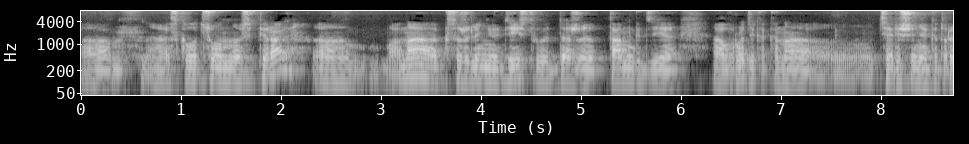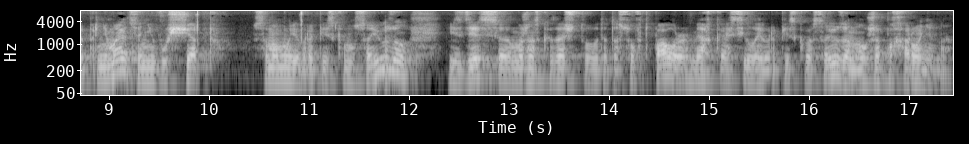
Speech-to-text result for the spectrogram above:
эскалационную спираль, эм, она, к сожалению, действует даже там, где э, вроде как она, э, те решения, которые принимаются, они в ущерб самому Европейскому Союзу. И здесь можно сказать, что вот эта soft power, мягкая сила Европейского Союза, она уже похоронена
